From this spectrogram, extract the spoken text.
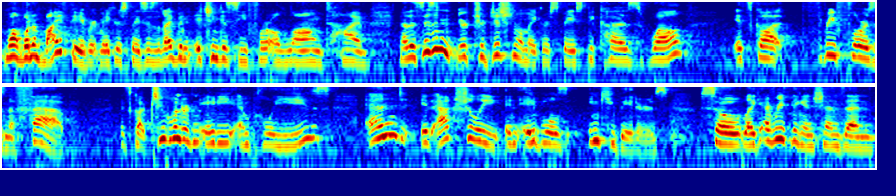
well, one of my favorite makerspaces that I've been itching to see for a long time. Now, this isn't your traditional makerspace because, well, it's got three floors and a fab. It's got 280 employees, and it actually enables incubators. So, like everything in Shenzhen,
